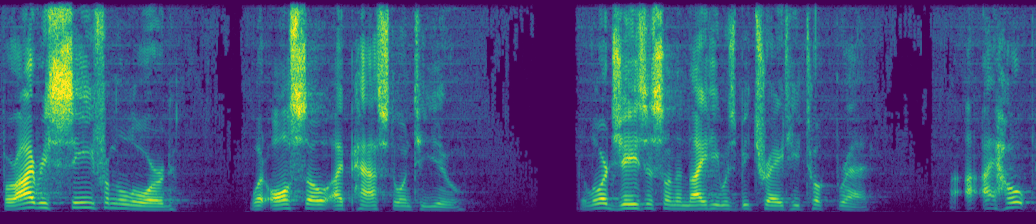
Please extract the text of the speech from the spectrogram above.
For I received from the Lord what also I passed on to you. The Lord Jesus, on the night he was betrayed, he took bread. I hope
